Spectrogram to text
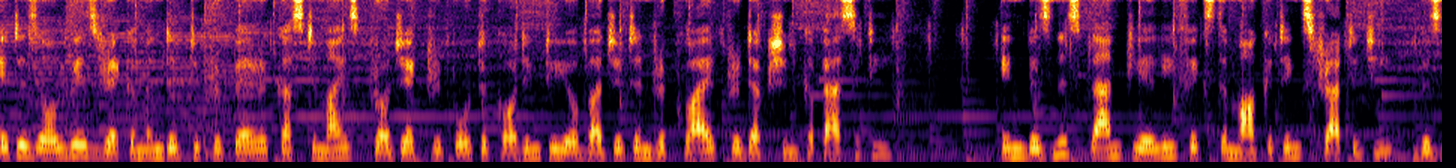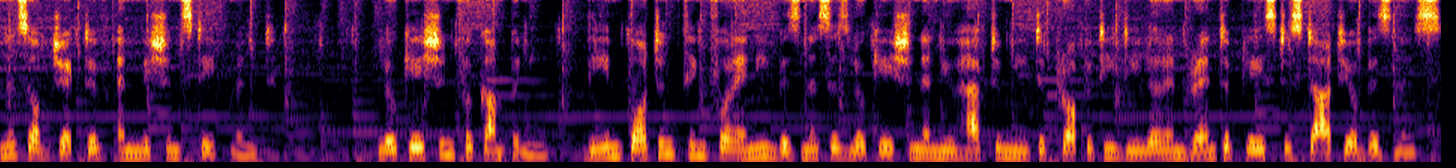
It is always recommended to prepare a customized project report according to your budget and required production capacity. In business plan clearly fix the marketing strategy, business objective and mission statement. Location for company. The important thing for any business is location and you have to meet a property dealer and rent a place to start your business.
